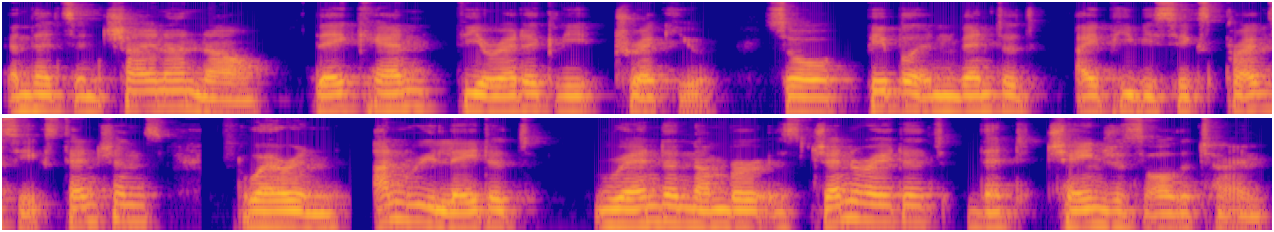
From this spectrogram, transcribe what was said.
and that's in China now. They can theoretically track you. So people invented IPv6 privacy extensions where an unrelated random number is generated that changes all the time.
